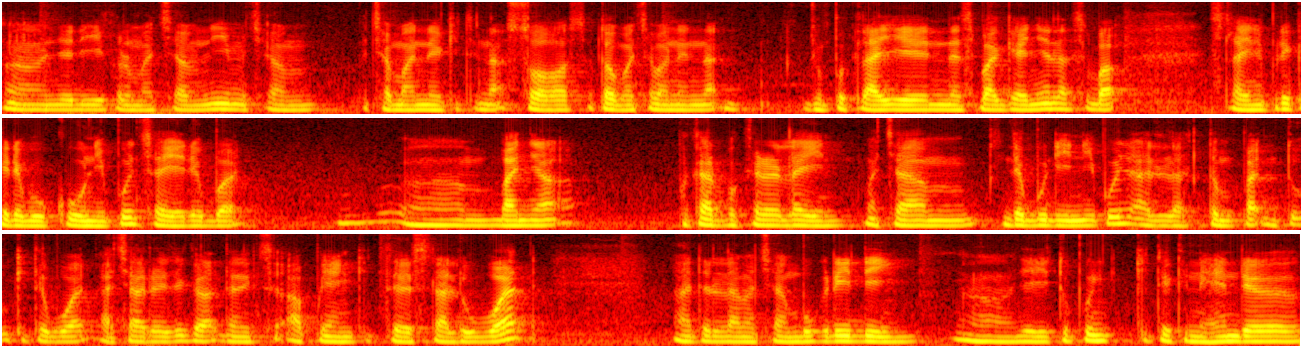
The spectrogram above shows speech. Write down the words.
Uh, jadi kalau macam ni macam macam mana kita nak source atau macam mana nak jumpa klien dan sebagainya lah sebab selain daripada kedai buku ni pun saya ada buat uh, banyak perkara-perkara lain macam Cinta Budi ni pun adalah tempat untuk kita buat acara juga dan apa yang kita selalu buat adalah macam book reading uh, jadi itu pun kita kena handle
